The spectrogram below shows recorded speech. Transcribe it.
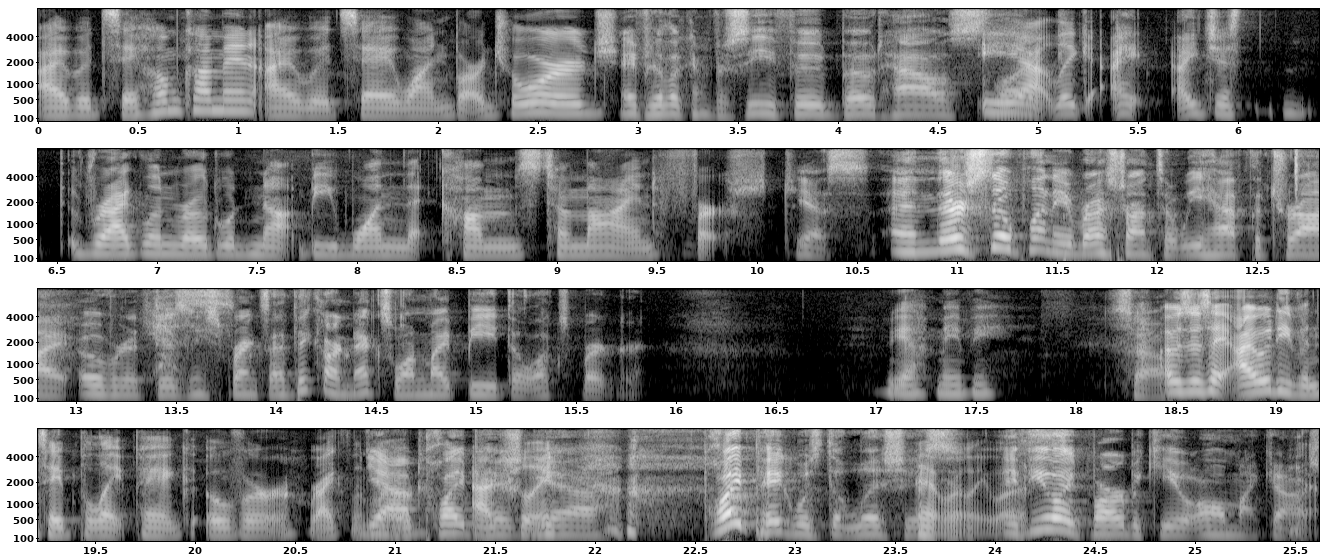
I would say Homecoming. I would say Wine Bar George. If you're looking for seafood, boathouse, yeah, like, like I, I just Raglan Road would not be one that comes to mind first. yes, and there's still plenty of restaurants that we have to try over at Disney Springs. I think our next one might be D-Luxe Burger. Yeah, maybe. So I was gonna say I would even say Polite Pig over Raglan yeah, Road. polite pig. actually, yeah, polite pig was delicious. It really was. If you like barbecue, oh my gosh.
